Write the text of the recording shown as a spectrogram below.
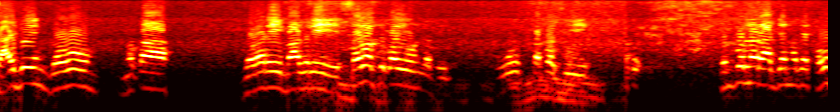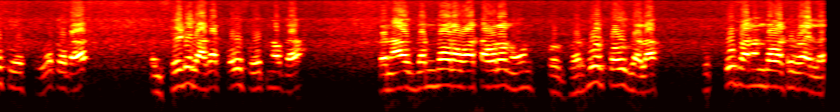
सायबीन गहू मका ज्वारी बाजरी सर्व पिकं येऊन जातील. ऊस कपाशी. संपूर्ण राज्यामध्ये पाऊस होत होता पण शिर्डी भागात पाऊस होत नव्हता. पण आज दमदार वातावरण होऊन भरपूर पाऊस झाला. खूप- आनंद वाटून राहिला.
